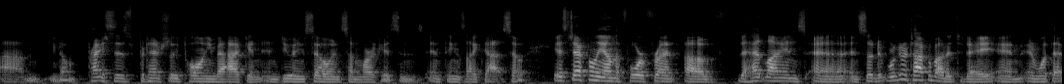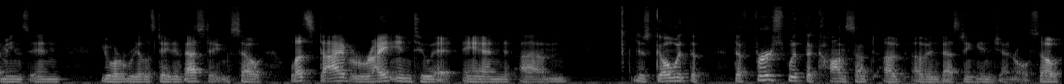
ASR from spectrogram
um, you know, prices potentially pulling back and, and doing so in some markets and, and things like that. So it's definitely on the forefront of the headlines. Uh, and so we're going to talk about it today and, and what that means in your real estate investing. So let's dive right into it and um, just go with the, the first with the concept of, of investing in general. So,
